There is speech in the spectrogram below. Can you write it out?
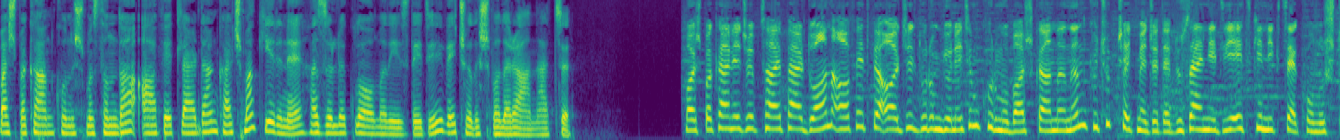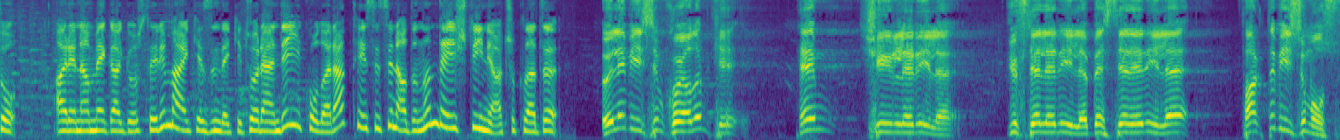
Başbakan konuşmasında afetlerden kaçmak yerine hazırlıklı olmalıyız dedi ve çalışmaları anlattı. Başbakan Recep Tayyip Erdoğan Afet ve Acil Durum Yönetim Kurumu Başkanlığı'nın Küçükçekmece'de düzenlediği etkinlikte konuştu. Arena Mega Gösteri Merkezi'ndeki törende ilk olarak tesisin adının değiştiğini açıkladı. Öyle bir isim koyalım ki hem şiirleriyle, güfteleriyle, besteleriyle farklı bir isim olsun.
